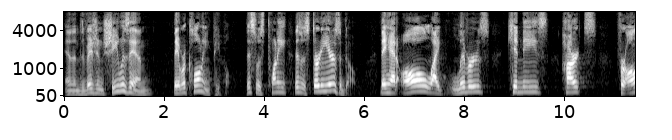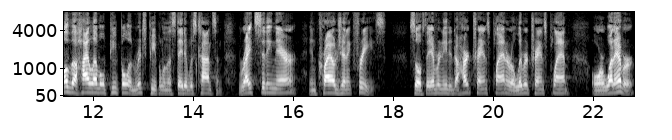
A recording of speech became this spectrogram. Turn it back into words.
And the division she was in, they were cloning people. This was 20, this was 30 years ago. They had all like livers, kidneys, hearts for all the high level people and rich people in the state of Wisconsin, right sitting there in cryogenic freeze. So if they ever needed a heart transplant or a liver transplant or whatever,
